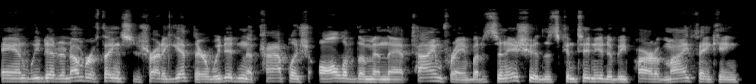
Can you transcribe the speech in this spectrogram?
and we did a number of things to try to get there. We didn't accomplish all of them in that time frame, but it's an issue that's continued to be part of my thinking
